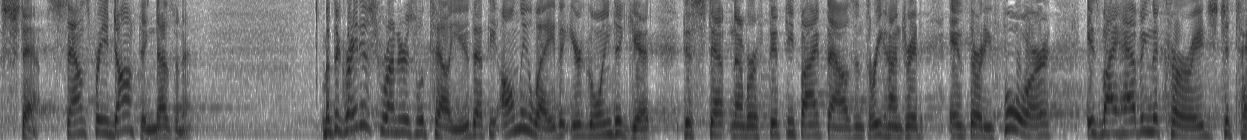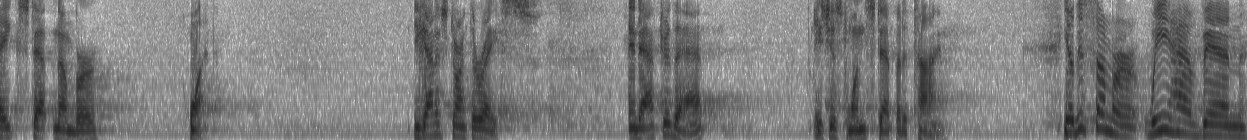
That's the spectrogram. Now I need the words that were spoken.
steps. Sounds pretty daunting, doesn't it? But the greatest runners will tell you that the only way that you're going to get to step number 55,334 is by having the courage to take step number one. You got to start the race. And after that, it's just one step at a time. You know, this summer we have been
